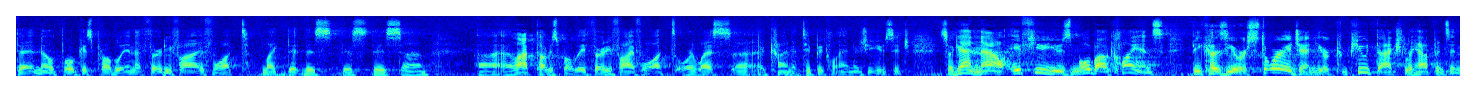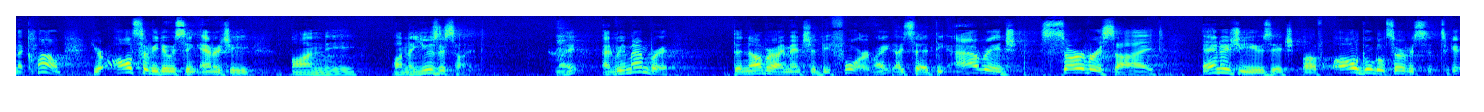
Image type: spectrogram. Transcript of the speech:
the notebook is probably in a 35 watt, like this this this. Um, uh, a laptop is probably 35 watt or less, uh, a kind of typical energy usage. So again, now if you use mobile clients, because your storage and your compute actually happens in the cloud, you're also reducing energy on the on the user side, right? And remember, the number I mentioned before, right? I said the average server side energy usage of all Google services, to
